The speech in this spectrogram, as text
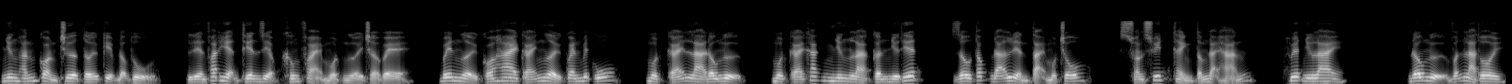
Nhưng hắn còn chưa tới kịp động thủ, liền phát hiện Thiên Diệp không phải một người trở về, bên người có hai cái người quen biết cũ, một cái là Đông Ngự, một cái khác nhưng là cân như thiết, dâu tóc đã liền tại một chỗ, xoắn suýt thành tấm đại hán, huyết như lai. Đông Ngự vẫn là thôi,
